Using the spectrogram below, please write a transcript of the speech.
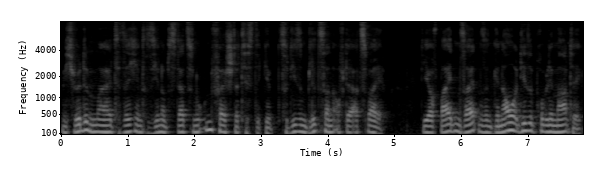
Mich würde mal tatsächlich interessieren, ob es dazu eine Unfallstatistik gibt, zu diesen Blitzern auf der A2. Die auf beiden Seiten sind genau diese Problematik.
